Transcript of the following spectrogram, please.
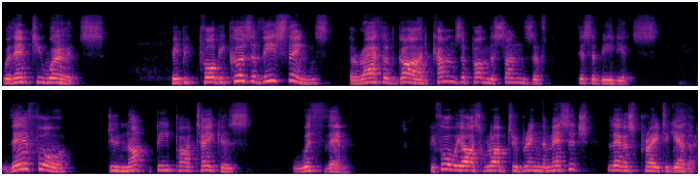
with empty words. For because of these things, the wrath of God comes upon the sons of disobedience. Therefore, do not be partakers with them. Before we ask Rob to bring the message, let us pray together.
